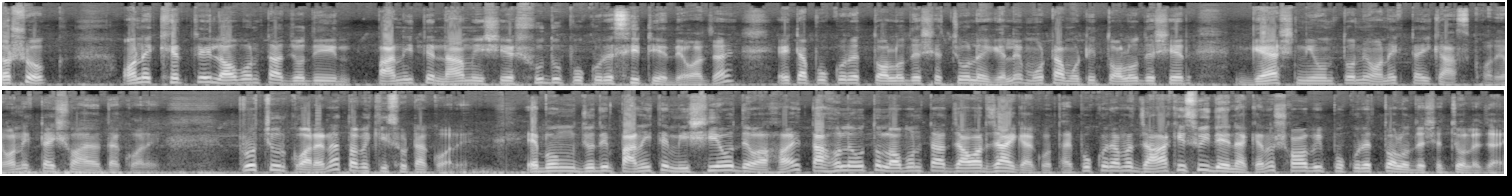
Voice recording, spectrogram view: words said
দর্শক, অনেক ক্ষেত্রেই লবণটা যদি পানিতে না মিশিয়ে শুধু পুকুরে ছিটিয়ে দেওয়া যায়, এটা পুকুরের তলদেশে চলে গেলে মোটামুটি তলদেশের গ্যাস নিয়ন্ত্রণে অনেকটাই কাজ করে, অনেকটাই সহায়তা করে। প্রচুর করে না, তবে কিছুটা করে। এবং যদি পানিতে মিশিয়েও দেওয়া হয়, তাহলেও তো লবণটা যাওয়ার জায়গা কোথায়? পুকুরে আমরা যা কিছুই দেই না কেন, সবই পুকুরের তলদেশে চলে যায়।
